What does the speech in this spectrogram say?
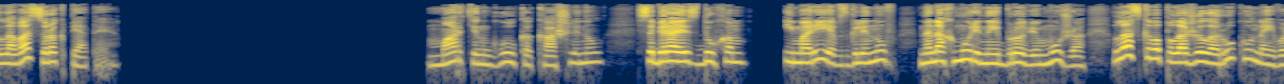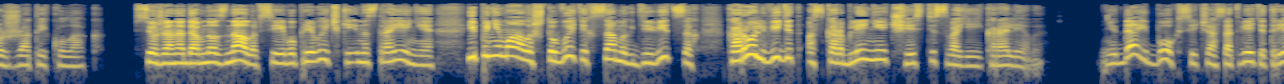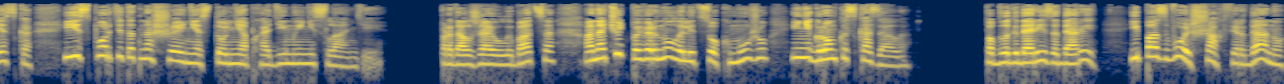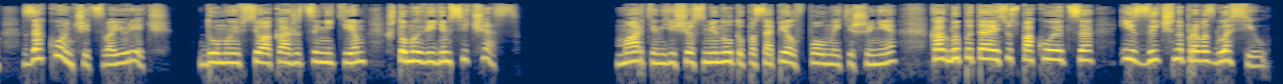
Глава 45. Мартин гулко кашлянул, собираясь духом, и Мария, взглянув на нахмуренные брови мужа, ласково положила руку на его сжатый кулак. Все же она давно знала все его привычки и настроения и понимала, что в этих самых девицах король видит оскорбление чести своей королевы. Не дай бог сейчас ответит резко и испортит отношения, столь необходимые Нисландии. Продолжая улыбаться, она чуть повернула лицо к мужу и негромко сказала. «Поблагодари за дары и позволь Шахфердану закончить свою речь. Думаю, все окажется не тем, что мы видим сейчас». Мартин еще с минуту посопел в полной тишине, как бы пытаясь успокоиться, и зычно провозгласил.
